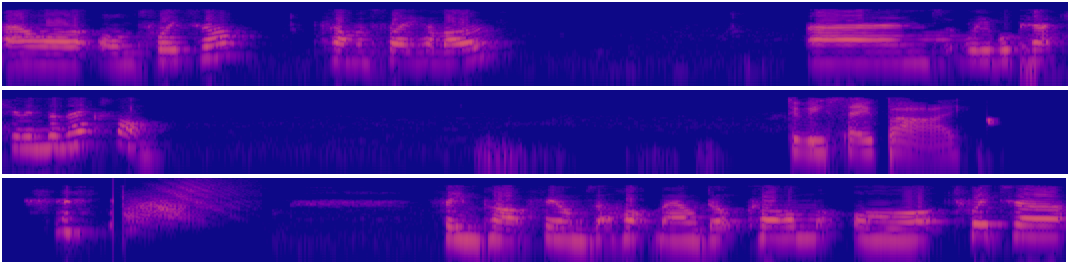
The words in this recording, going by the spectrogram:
Our on Twitter, come and say hello, and we will catch you in the next one. Do we say bye? theme park films at hotmail.com or Twitter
